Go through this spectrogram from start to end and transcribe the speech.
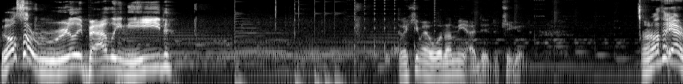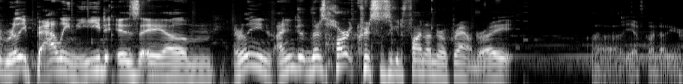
We also really badly need... Did I keep my wood on me? I did. Okay, good. Another thing I really badly need is a, um... I really need... I need to, There's heart crystals you can find underground, right? Uh, yeah, I've gone down here.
